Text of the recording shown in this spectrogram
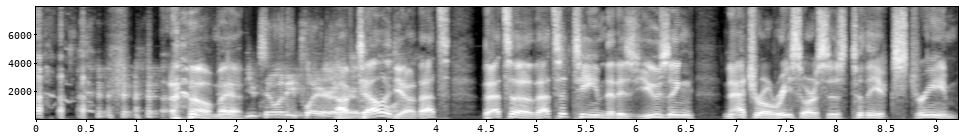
oh man! Utility player. there, I'm telling you, that's that's a that's a team that is using natural resources to the extreme.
